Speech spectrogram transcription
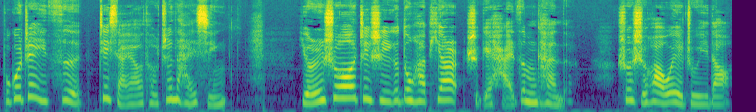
不过这一次，这小丫头真的还行。有人说这是一个动画片儿，是给孩子们看的。说实话，我也注意到，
